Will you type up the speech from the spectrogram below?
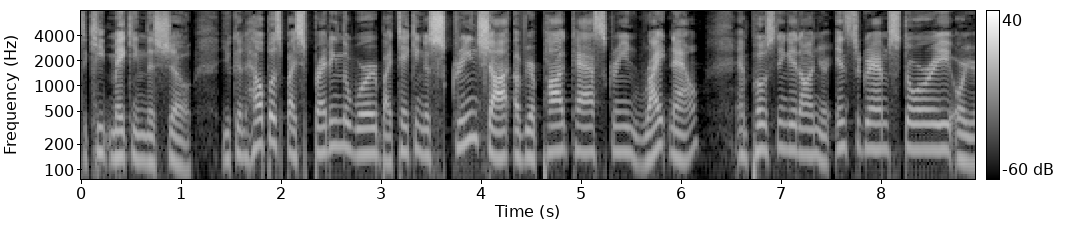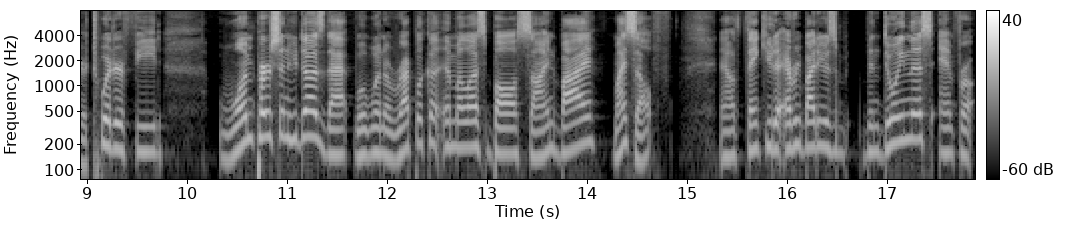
to keep making this show. You can help us by spreading the word by taking a screenshot of your podcast screen right now and posting it on your Instagram story or your Twitter feed. One person who does that will win a replica MLS ball signed by myself. Now, thank you to everybody who's been doing this and for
